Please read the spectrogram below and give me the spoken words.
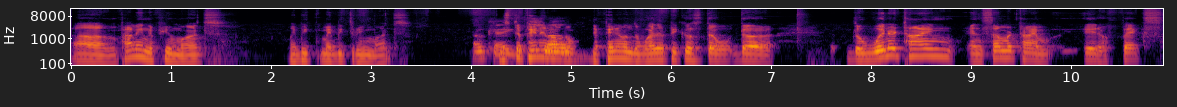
Um, probably in a few months, maybe maybe three months. Okay. It's depending so, on the depending on the weather because the the the winter time and summertime it affects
